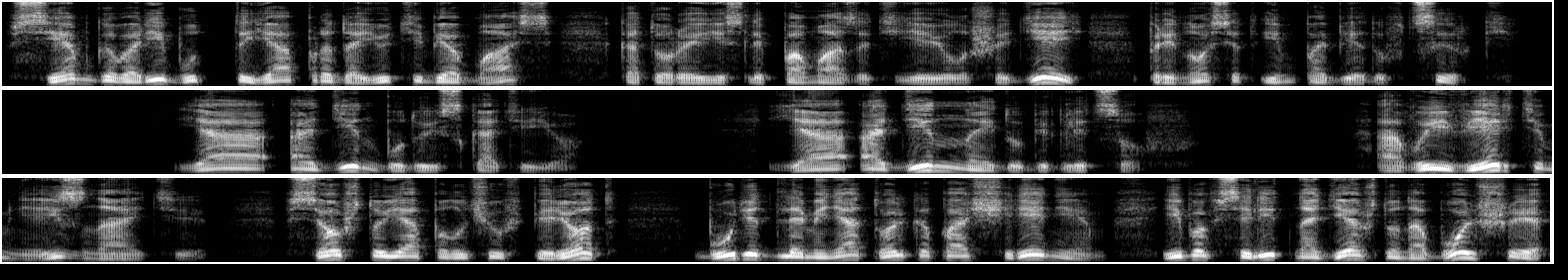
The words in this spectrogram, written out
всем говори, будто я продаю тебе мазь, которая, если помазать ею лошадей, приносит им победу в цирке. Я один буду искать ее. Я один найду беглецов. А вы верьте мне и знайте, все, что я получу вперед, будет для меня только поощрением, ибо вселит надежду на большее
